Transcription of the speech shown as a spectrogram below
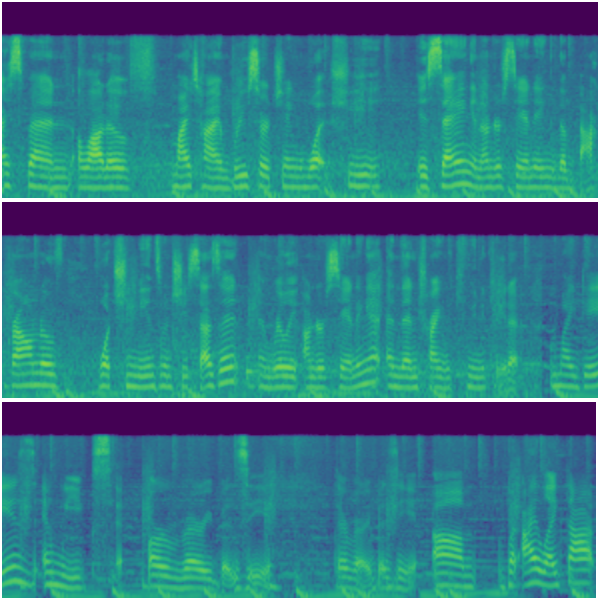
I spend a lot of my time researching what she is saying and understanding the background of what she means when she says it and really understanding it and then trying to communicate it. My days and weeks are very busy. They're very busy. Um, but I like that.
